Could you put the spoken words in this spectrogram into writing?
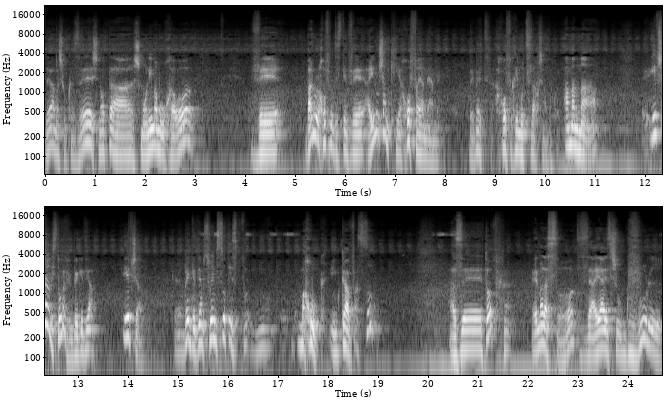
יודע, משהו כזה, שנות ה-80 המאוחרות, ובאנו לחוף נודיסטים, והיינו שם כי החוף היה מהמם. באמת, החוף הכי מוצלח שם. אממה, אי אפשר להסתובב עם בגד ים. אי אפשר. בגד ים סווים סוט מחוק, עם קו, אסור. אז אה, טוב, אין מה לעשות, זה היה איזשהו גבול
